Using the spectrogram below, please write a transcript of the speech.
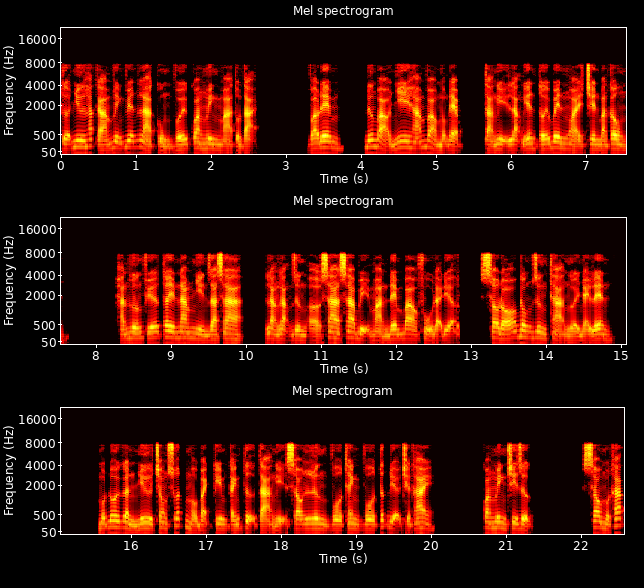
tựa như hắc ám vĩnh viễn là cùng với quang minh mà tồn tại. Vào đêm, đương Bảo Nhi hám vào mộng đẹp, Tả Nghị lặng yên tới bên ngoài trên ban công. Hắn hướng phía tây nam nhìn ra xa, lặng lặng dừng ở xa xa bị màn đêm bao phủ đại địa, sau đó đông dưng thả người nhảy lên. Một đôi gần như trong suốt màu bạch kim cánh tự Tả Nghị sau lưng vô thanh vô tức địa triển khai. Quang minh chi dực. Sau một khắc,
